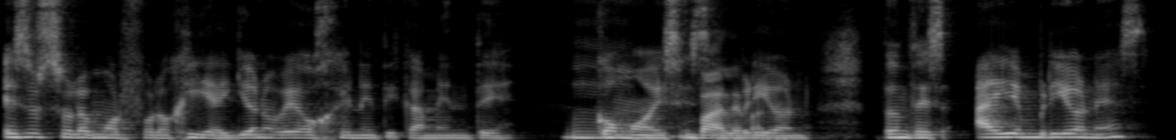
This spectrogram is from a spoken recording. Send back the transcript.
eso es solo morfología y yo no veo genéticamente Mm, cómo es ese vale, vale. embrión. Entonces, hay embriones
